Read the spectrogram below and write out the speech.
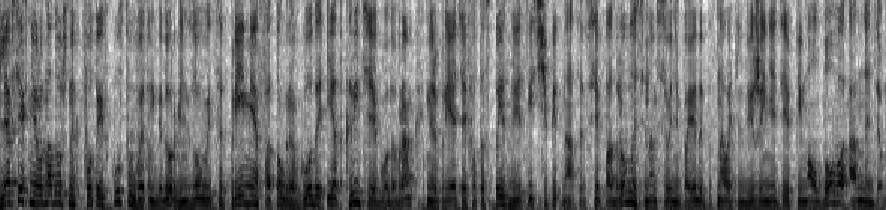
Для всех неравнодушных к фотоискусству в этом году организовывается премия «Фотограф года» и «Открытие года» в рамках мероприятия «Фотоспейс 2015». Все подробности нам сегодня поведает основатель движения TFP Молдова Анна Дема.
